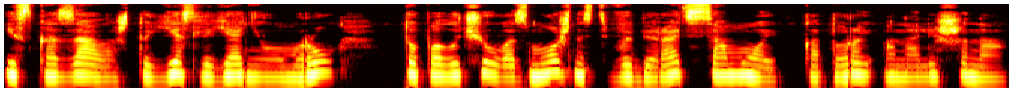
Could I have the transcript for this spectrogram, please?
и сказала, что если я не умру, то получу возможность выбирать самой, которой она лишена».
